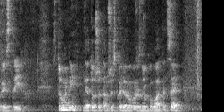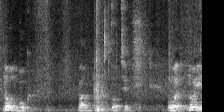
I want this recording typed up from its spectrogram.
пристрій струйний, не то, що там щось кольорове роздрукувати. Це ноутбук вам, хлопці. От. Ну і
